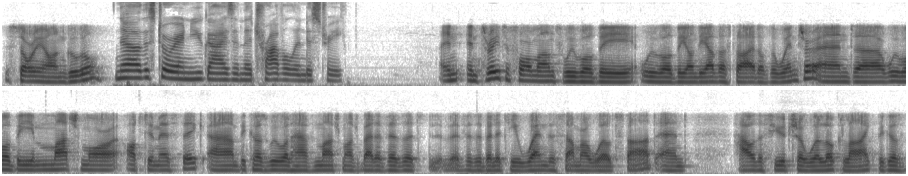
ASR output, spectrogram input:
The story on Google? No, the story on you guys in the travel industry. In, in three to four months, we will be we will be on the other side of the winter, and uh, we will be much more optimistic uh, because we will have much much better visit, visibility when the summer will start and how the future will look like. Because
